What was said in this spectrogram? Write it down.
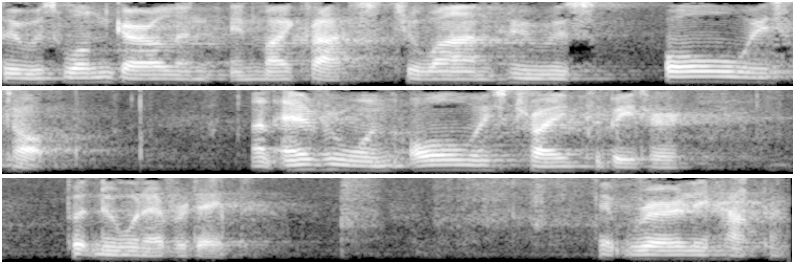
There was one girl in, in my class, Joanne, who was always top, and everyone always tried to beat her, but no one ever did. It rarely happened.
